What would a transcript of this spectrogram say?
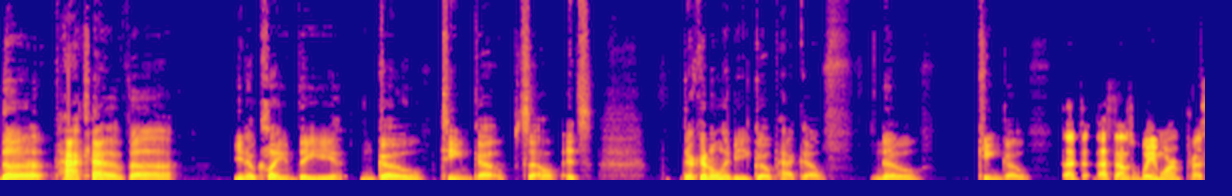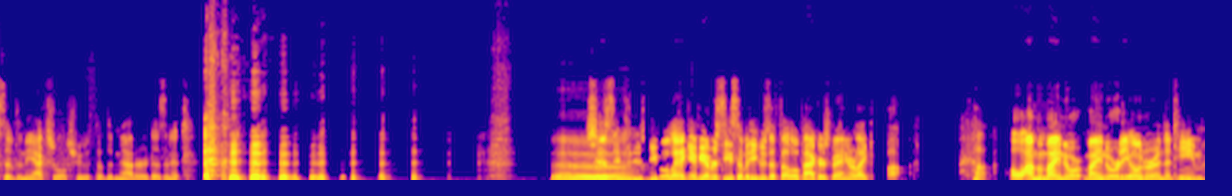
the pack have uh, you know claimed the go team go. So it's there can only be go pack go, no king go. That that sounds way more impressive than the actual truth of the matter, doesn't it? Should just Uh, introduce people. Like, if you ever see somebody who's a fellow Packers fan, you're like, uh, "Oh, I'm a minor- minority owner in the team."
